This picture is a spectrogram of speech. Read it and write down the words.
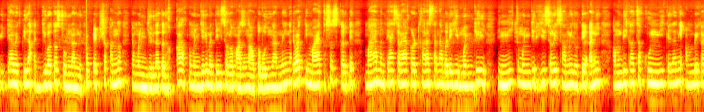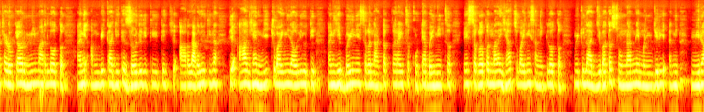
मी त्या व्यक्तीला अजिबातच सोडणार नाही. प्रेक्षकांना त्या मंजिरीला तर धक्का लागतो. मंजिरी म्हणते ही सगळं माझं नाव तर बोलणार नाही ना. तेव्हा ती माया तसंच करते. माया म्हणते या सगळ्या कटकारस्थानामध्ये ही मंजिरी ही नीच मंजिर ही सगळी सामील होते आणि अंबिकाचा खून मी केला आणि अंबिकाच्या डोक्यावर मी मारलं होतं. आणि अंबिका जिथे जळली होती तिथे जी आग लागली होती ना ती आग ह्या नीच बाईनी लावली होती. आणि ही बहीण हे सगळं नाटक करायचं खोट्या बहिणीचं हे सगळं पण मला ह्याच बाईनी सांगितलं होतं. मी तुला अजिबातच सोडणार नाही मंजिरी आणि मीरा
